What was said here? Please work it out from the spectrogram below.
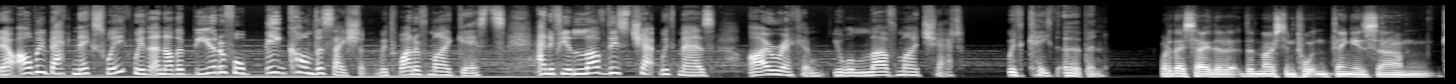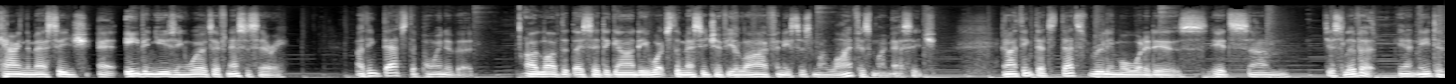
Now, I'll be back next week with another beautiful big conversation with one of my guests. And if you love this chat with Maz, I reckon you will love my chat with Keith Urban. What do they say? The, the most important thing is um, carrying the message, uh, even using words if necessary. I think that's the point of it. I love that they said to Gandhi, What's the message of your life? And he says, My life is my message. And I think that's, that's really more what it is. It's um, just live it. You don't need to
